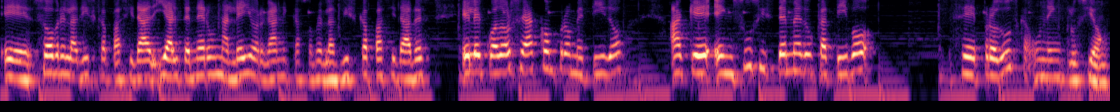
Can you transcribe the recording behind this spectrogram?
eh, sobre la discapacidad y al tener una ley orgánica sobre las discapacidades, el Ecuador se ha comprometido a que en su sistema educativo se produzca una inclusión,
